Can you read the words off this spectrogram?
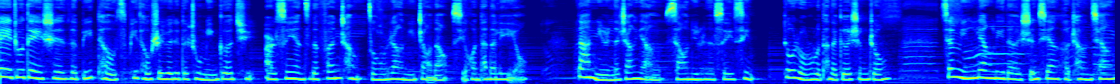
Hey Jude 是 The Beatles 披头士乐队的著名歌曲，而孙燕姿的翻唱总能让你找到喜欢她的理由。大女人的张扬，小女人的随性，都融入了她的歌声中。鲜明亮丽的声线和唱腔，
